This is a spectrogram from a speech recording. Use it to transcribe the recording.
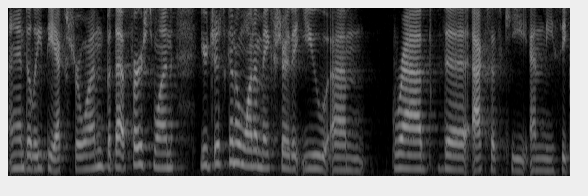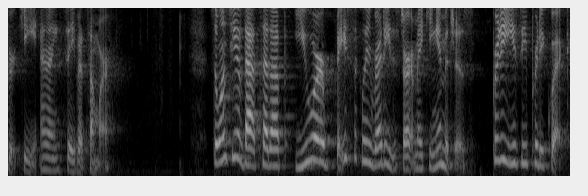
I'm gonna delete the extra one, but that first one, you're just gonna wanna make sure that you um, grab the access key and the secret key and then save it somewhere. So once you have that set up, you are basically ready to start making images. Pretty easy, pretty quick.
